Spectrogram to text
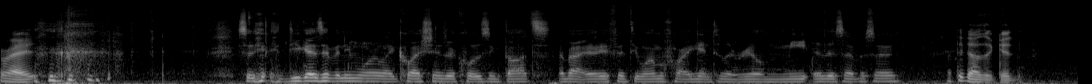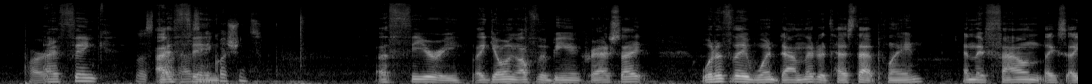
Right. So, do you guys have any more like questions or closing thoughts about Area 51 before I get into the real meat of this episode? I think that was a good part. I think Unless I Dylan has any questions. a theory, like going off of it being a crash site, what if they went down there to test that plane and they found like a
